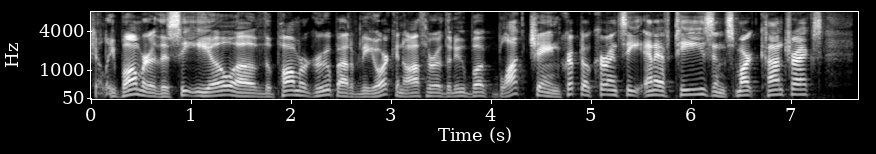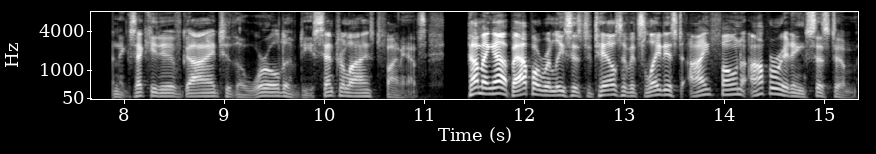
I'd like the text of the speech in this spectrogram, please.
Shelly Palmer, the CEO of the Palmer Group out of New York and author of the new book Blockchain, Cryptocurrency, NFTs, and Smart Contracts, an executive guide to the world of decentralized finance. Coming up, Apple releases details of its latest iPhone operating system.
